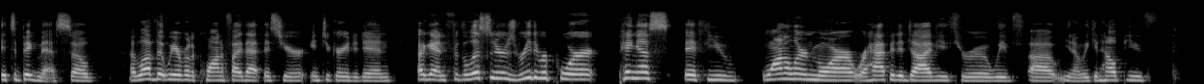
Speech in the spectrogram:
it's a big miss so I love that we were able to quantify that this year, integrated in. Again, for the listeners, read the report, ping us if you want to learn more. We're happy to dive you through. We've, uh, you know, we can help you f-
